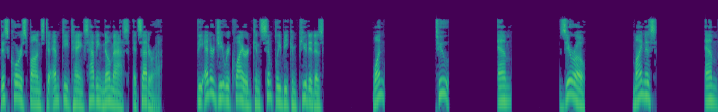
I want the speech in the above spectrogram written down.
This corresponds to empty tanks having no mass etc the energy required can simply be computed as 1 2 m 0 minus m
